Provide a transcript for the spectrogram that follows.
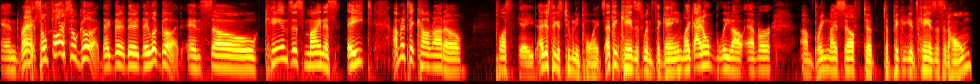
and right so far so good. They they they they look good. And so Kansas minus eight. I'm going to take Colorado plus the eight. I just think it's too many points. I think Kansas wins the game. Like I don't believe I'll ever um, bring myself to to pick against Kansas at home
